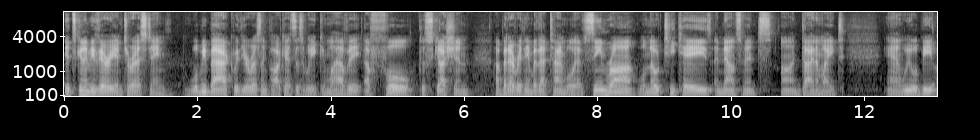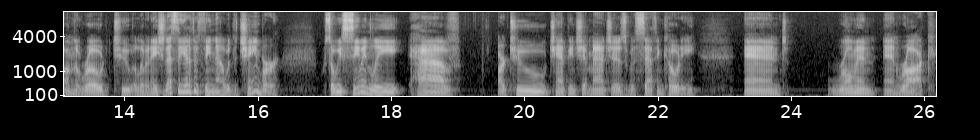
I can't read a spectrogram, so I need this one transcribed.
it's going to be very interesting. We'll be back with your wrestling podcast this week, and we'll have a, a full discussion about everything. By that time, we'll have seen Raw. We'll know TK's announcements on Dynamite, and we will be on the road to elimination. That's the other thing now with the Chamber. So we seemingly have our two championship matches with Seth and Cody and Roman and Rock.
